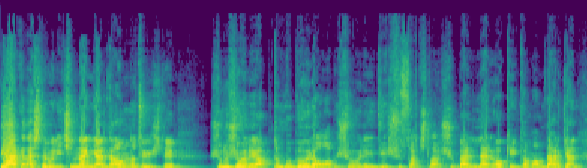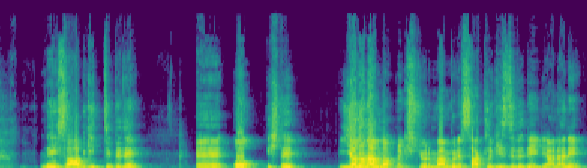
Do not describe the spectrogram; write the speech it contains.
Bir arkadaş da böyle içinden geldi anlatıyor işte. Şunu şöyle yaptım bu böyle abi şöyleydi şu saçlar şu beller okey tamam derken neyse abi gitti dedi. Ee, o işte yalan anlatmak istiyorum ben böyle saklı gizli de değil yani hani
